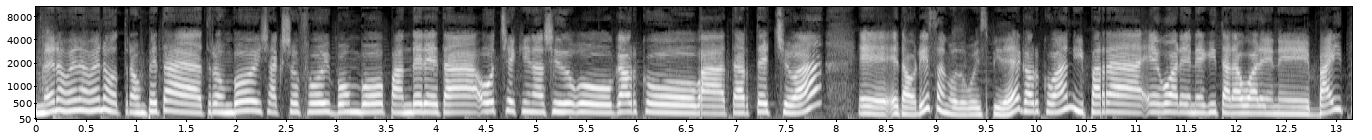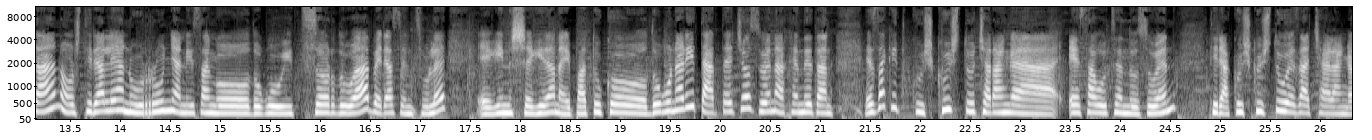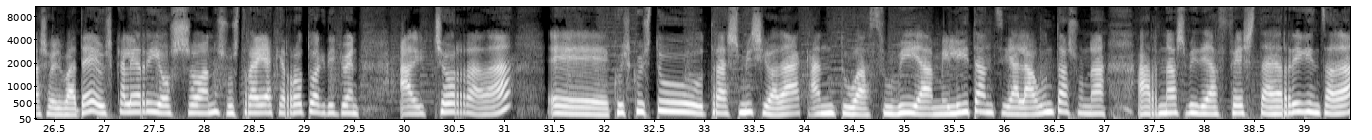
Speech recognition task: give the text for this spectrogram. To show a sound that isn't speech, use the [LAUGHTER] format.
Beno, beno, beno, trompeta, tromboi, saxofoi, bombo, pandere eta hotxekin hasi dugu gaurko ba, tartetxoa, e, eta hori izango dugu izpide, gaurkoan, iparra egoaren egitarauaren e, baitan, ostiralean urruñan izango dugu itzordua, beraz entzule, egin segidan aipatuko dugunari, tartetxo zuen agendetan, ez dakit kuskustu txaranga ezagutzen duzuen, tira, kuskustu ez da txaranga soil bat, eh? Euskal Herri osoan sustraiak errotuak dituen altxorra da, e, kuskustu transmisioa da, kantua, zubia, militantzia, laguntasuna, arnasbidea, festa, errigintza da,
